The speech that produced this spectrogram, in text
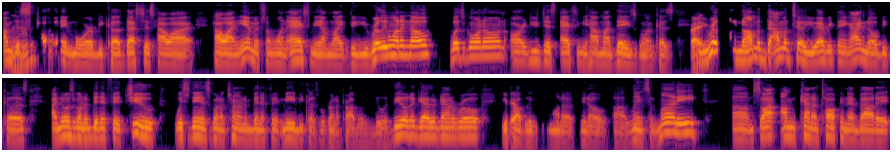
i'm Mhm. discussing it more because that's just how i how i am if someone asks me i'm like do you really want to know what's going on or are you just asking me how my day's going because Right. you really want to know i'm gonna i'm gonna tell you everything i know because i know it's going to benefit you which then is going to turn and benefit me because we're going to probably do a deal together down the road you Yep. probably want to you know uh, lend some money um, so I, I'm kind of talking about it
